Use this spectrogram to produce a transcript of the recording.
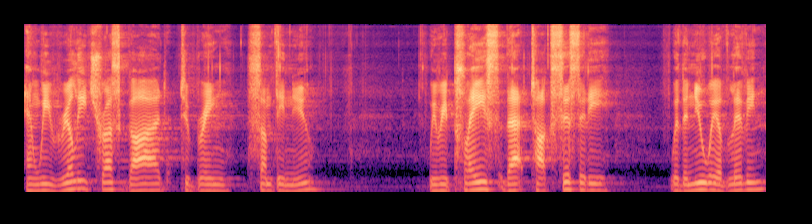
and we really trust God to bring something new. We replace that toxicity with a new way of living,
